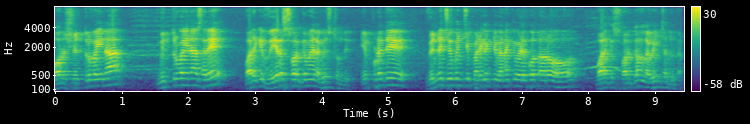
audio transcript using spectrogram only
వారు శత్రువైనా మిత్రువైనా సరే వారికి వీరస్వర్గమే లభిస్తుంది. ఎప్పుడైతే వెన్ను చూపించి పరిగెట్టి వెనక్కి వెళ్ళిపోతారో వారికి స్వర్గం లభించదుట.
